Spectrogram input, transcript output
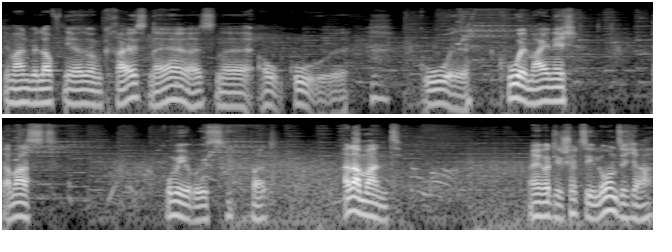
Ich meine, wir laufen hier so im Kreis, ne? Da ist eine oh, cool. Cool. Cool meine ich. Damast. Gummirös. Was? Adamant. Mein Gott, die Schätze, die lohnen sich ja.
